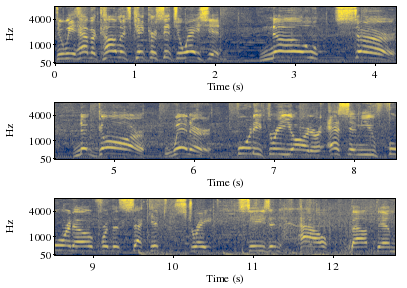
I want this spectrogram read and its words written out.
Do we have a college kicker situation? No, sir. Naggar, winner. 43 yarder, SMU 4 0 for the second straight season. How about them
